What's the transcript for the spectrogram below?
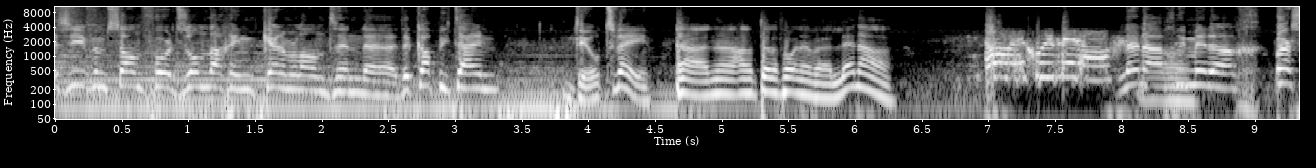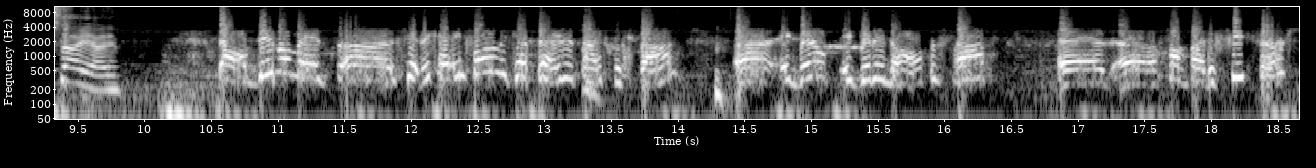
bij ZFM Zandvoort, zondag in Kennemerland en eh, de kapitein, deel 2. Ja, en eh, aan de telefoon hebben we Lena. Hoi, goedemiddag. Lena, goedemiddag. Waar sta jij? Nou, op dit moment eh, zit ik even, ik heb de hele tijd gestaan. Eh, ik, ben op, ik ben in de Haltestraat. En uh, vlak bij de fietsers.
